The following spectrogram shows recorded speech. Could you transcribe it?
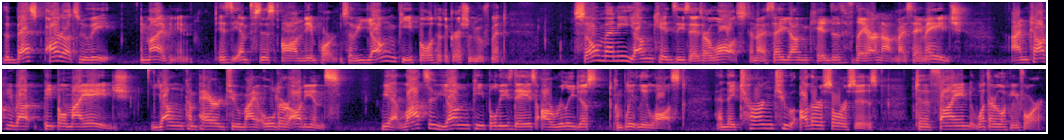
The best part about this movie, in my opinion, is the emphasis on the importance of young people to the Christian movement. So many young kids these days are lost, and I say young kids as if they are not my same age. I'm talking about people my age, young compared to my older audience. Yeah, lots of young people these days are really just completely lost, and they turn to other sources to find what they're looking for.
